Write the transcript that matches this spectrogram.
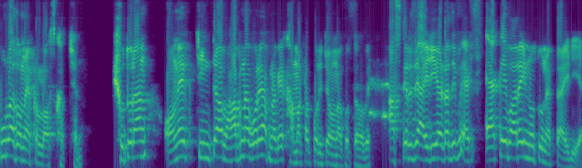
পুরাদমে একটা লস খাচ্ছেন। সুতরাং অনেক চিন্তা ভাবনা করে আপনাকে খামারটা পরিচালনা করতে হবে। আজকের যে আইডিয়াটা দিবে একেবারেই নতুন একটা আইডিয়া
